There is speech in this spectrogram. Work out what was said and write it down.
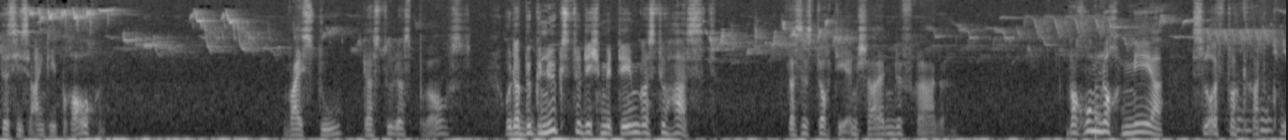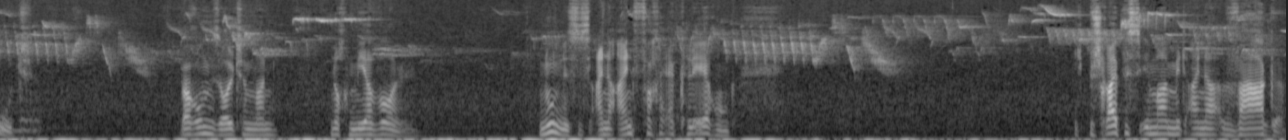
dass sie es eigentlich brauchen. Weißt du, dass du das brauchst? Oder begnügst du dich mit dem, was du hast? Das ist doch die entscheidende Frage. Warum noch mehr? Es läuft doch gerade gut. Warum sollte man noch mehr wollen? Nun, es ist eine einfache Erklärung. Ich beschreibe es immer mit einer Waage.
